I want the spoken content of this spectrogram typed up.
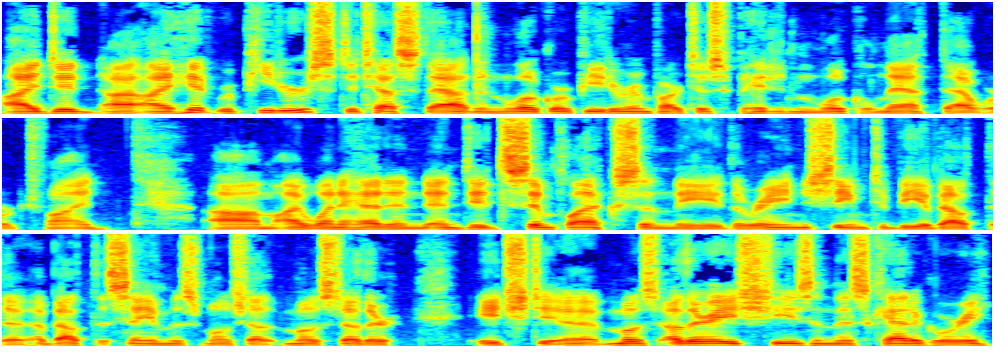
I did I, I hit repeaters to test that, and local repeater, and participated in local net. That worked fine um, I went ahead and, and did simplex, and the, the range seemed to be about the about the same as most most other HT uh, most other HTs in this category.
